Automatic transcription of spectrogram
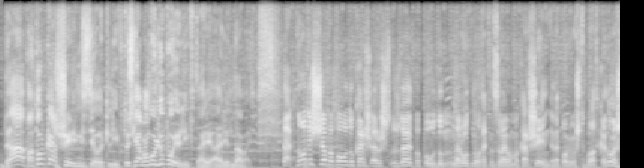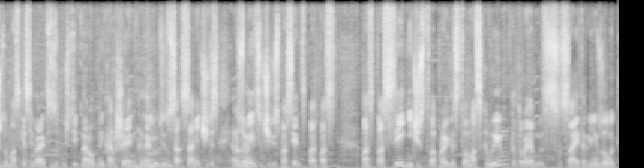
Да, потом каршеринг сделать лифт. То есть я могу любой лифт а- арендовать. Так, ну вот еще по поводу каршеринга, рассуждают по поводу народного так называемого каршеринга. Напомним, что была такая новость, что в Москве собираются запустить народный каршеринг. Когда люди са- сами через, разумеется, через посред- по- пос- пос- посредничество правительства Москвы, которое сайт организовывает,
